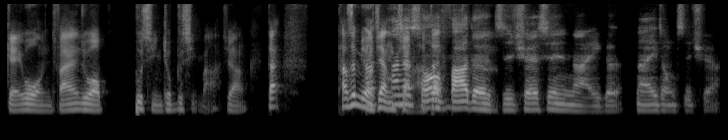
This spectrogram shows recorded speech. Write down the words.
给我，你反正如果不行就不行嘛。”这样，但他是没有这样讲。他那时候发的职缺是哪一个哪一种职缺啊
